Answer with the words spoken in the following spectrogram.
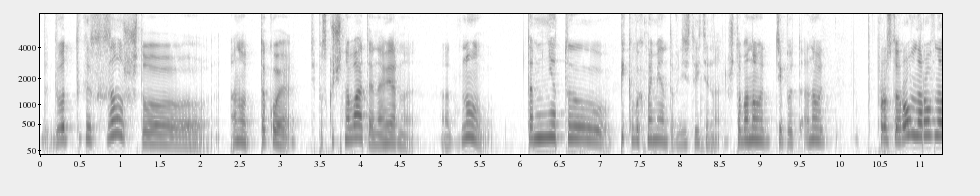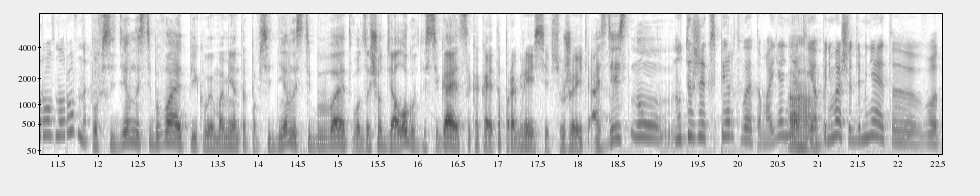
вот ты сказал, что оно такое, типа, скучноватое, наверное. Ну, там нету пиковых моментов, действительно. Чтобы оно, типа, оно просто ровно, ровно, ровно, ровно. повседневности бывают пиковые моменты, в повседневности бывает вот за счет диалогов достигается какая-то прогрессия в сюжете, а здесь, ну... Ну ты же эксперт в этом, а я нет, ага. я, понимаешь, и для меня это вот,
